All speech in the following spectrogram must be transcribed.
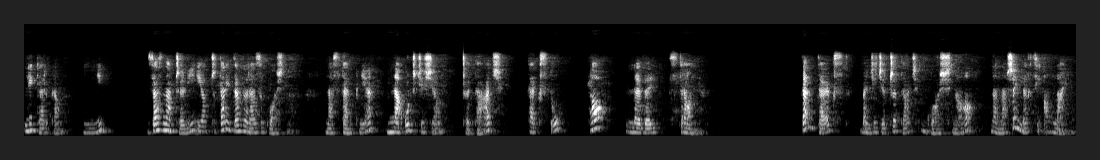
literkę i, zaznaczyli i odczytali te wyrazy głośno. Następnie nauczcie się czytać tekstu po lewej stronie. Ten tekst będziecie czytać głośno na naszej lekcji online.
